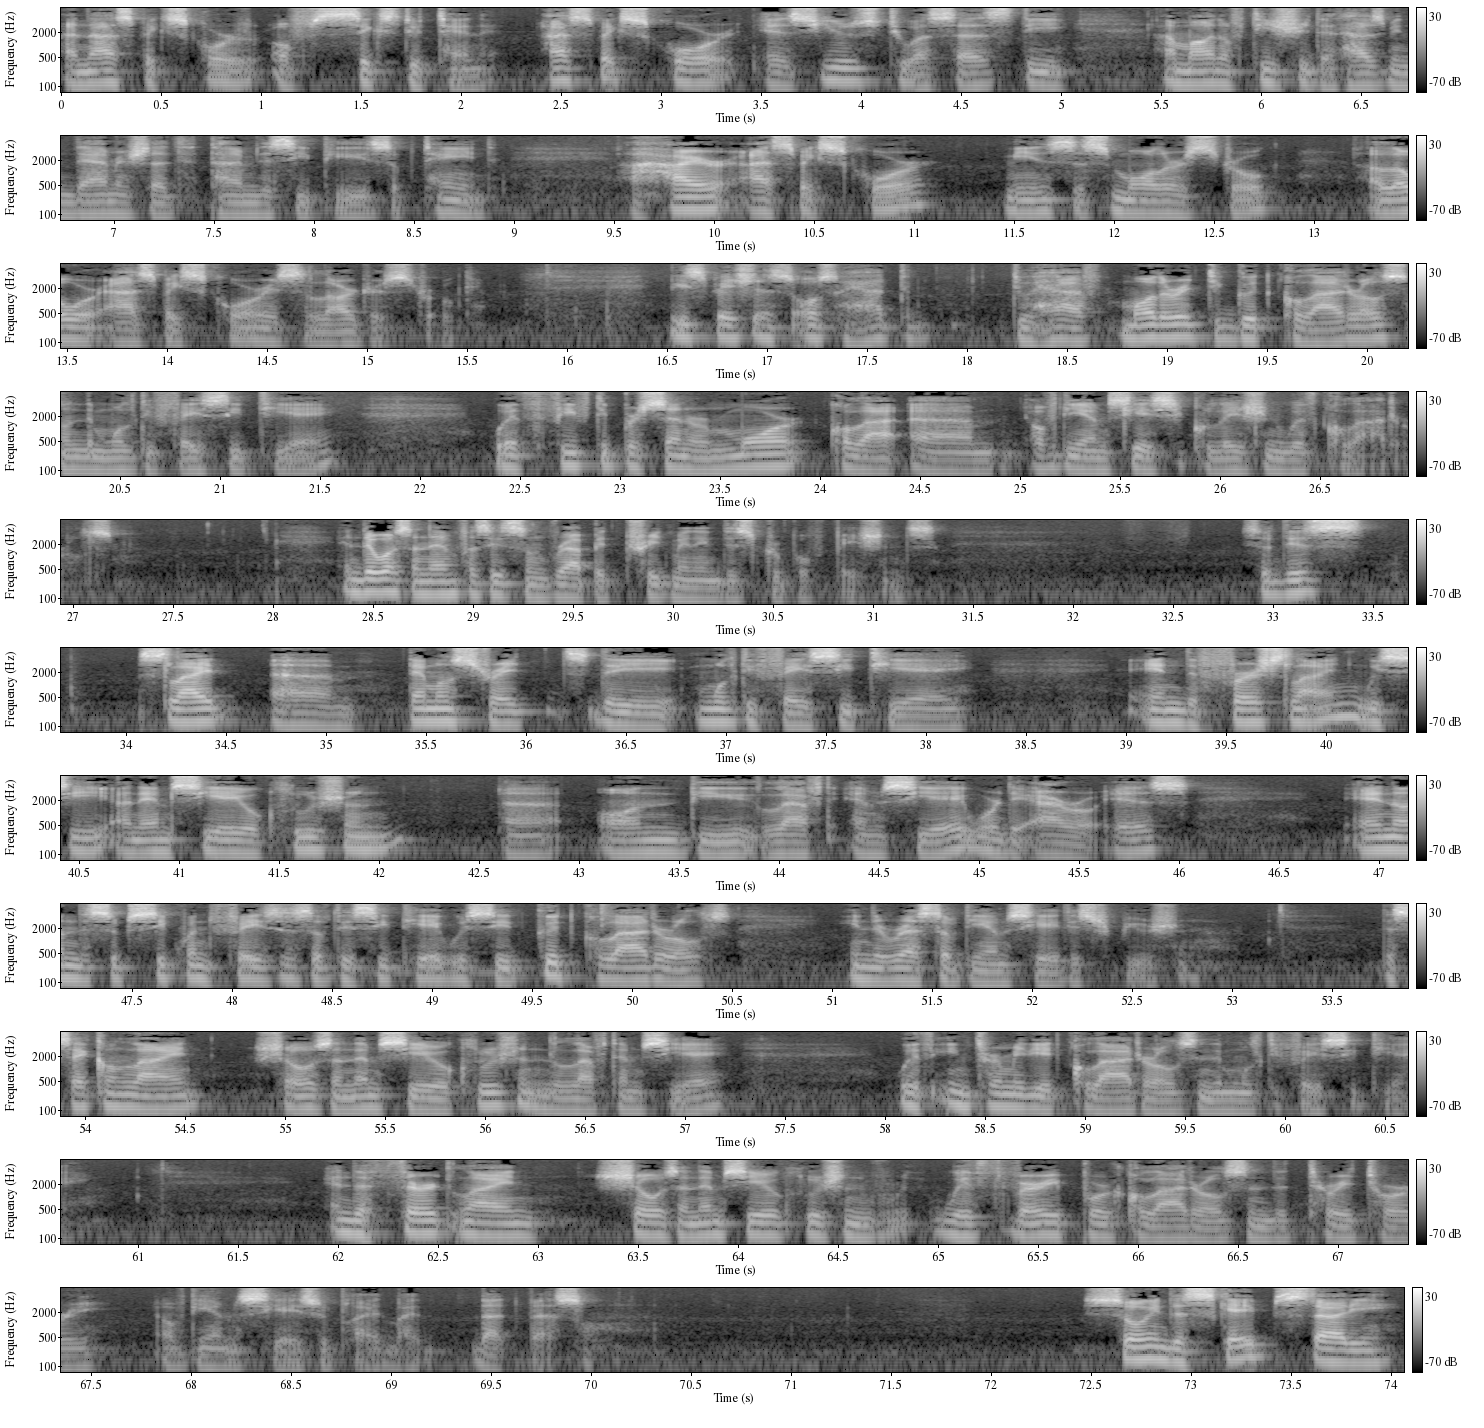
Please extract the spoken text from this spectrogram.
an aspect score of 6 to 10. Aspect score is used to assess the amount of tissue that has been damaged at the time the CT is obtained. A higher aspect score means a smaller stroke, a lower aspect score is a larger stroke. These patients also had to, to have moderate to good collaterals on the multi-phase CTA, with 50% or more um, of the MCA circulation with collaterals. And there was an emphasis on rapid treatment in this group of patients. So this slide um, demonstrates the multi-phase CTA. In the first line, we see an MCA occlusion uh, on the left MCA where the arrow is, and on the subsequent phases of the CTA, we see good collaterals in the rest of the MCA distribution. The second line shows an MCA occlusion in the left MCA with intermediate collaterals in the multi-phase CTA. And the third line shows an MCA occlusion with very poor collaterals in the territory of the MCA supplied by that vessel. So, in the ESCAPE study,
